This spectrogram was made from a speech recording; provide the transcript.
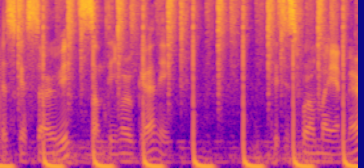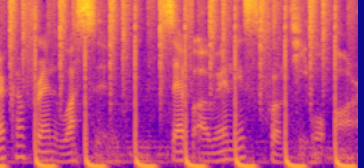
let's get started with something organic. This is from my American friend Wassu. Self-awareness from TOR.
